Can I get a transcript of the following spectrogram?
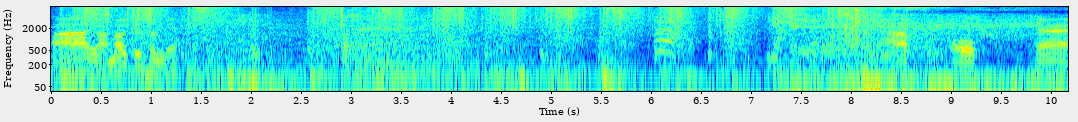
아, 이거 안 맞을 수 있었는데. 아, 오케이.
